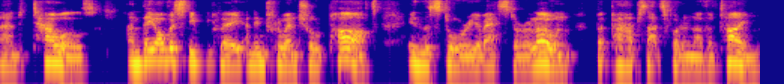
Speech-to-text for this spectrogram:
and towels. And they obviously play an influential part in the story of Esther alone, but perhaps that's for another time.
